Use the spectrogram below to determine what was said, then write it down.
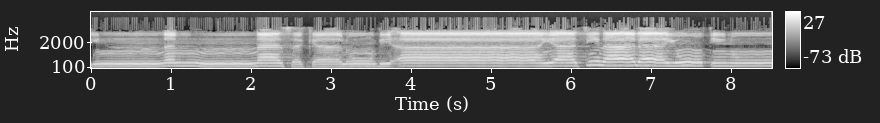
إن الناس كانوا بآياتنا لا يوقنون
